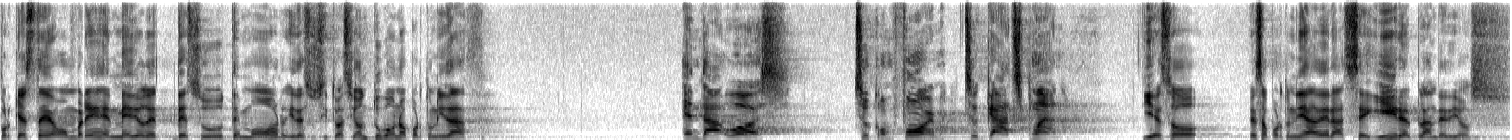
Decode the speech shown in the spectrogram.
Porque este hombre, en medio de, de su temor y de su situación, tuvo una oportunidad. And that was to conform to God's plan. Y eso, esa oportunidad era seguir el plan de Dios.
